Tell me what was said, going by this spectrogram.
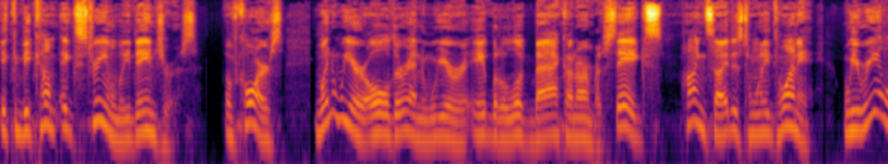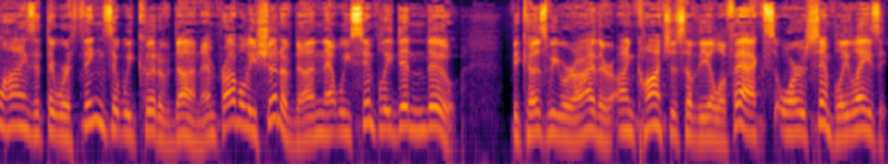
it can become extremely dangerous. Of course, when we are older and we are able to look back on our mistakes, hindsight is 2020. We realize that there were things that we could have done and probably should have done that we simply didn't do because we were either unconscious of the ill effects or simply lazy.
